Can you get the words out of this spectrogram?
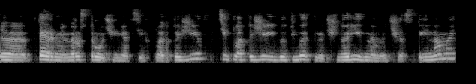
е, термін розстрочення цих платежів. Ці платежі йдуть виключно рівними частинами.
